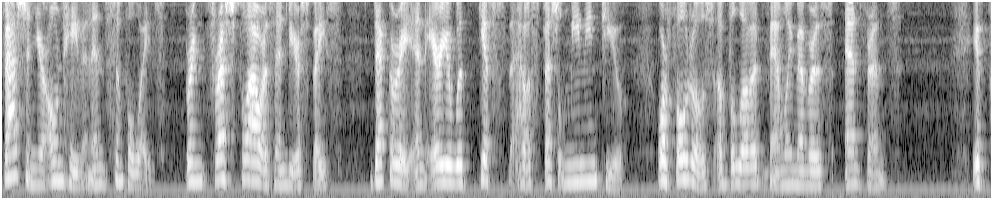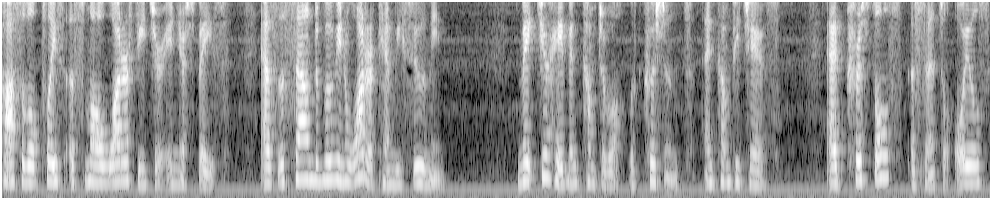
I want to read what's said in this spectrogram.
fashion your own haven in simple ways. Bring fresh flowers into your space. Decorate an area with gifts that have a special meaning to you, or photos of beloved family members and friends. If possible, place a small water feature in your space, as the sound of moving water can be soothing. Make your haven comfortable with cushions and comfy chairs. Add crystals, essential oils,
